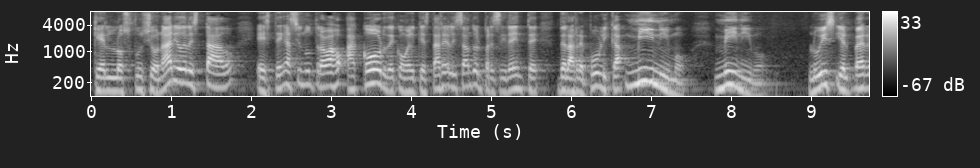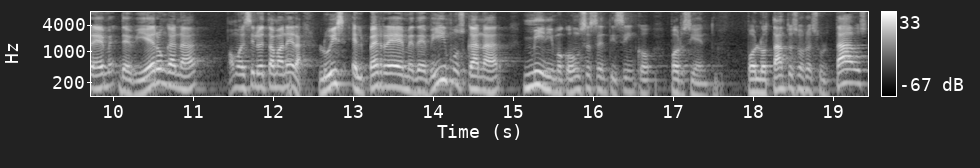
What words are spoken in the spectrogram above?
que los funcionarios del Estado estén haciendo un trabajo acorde con el que está realizando el presidente de la República, mínimo, mínimo. Luis y el PRM debieron ganar, vamos a decirlo de esta manera, Luis, el PRM debimos ganar mínimo con un 65%. Por lo tanto, esos resultados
